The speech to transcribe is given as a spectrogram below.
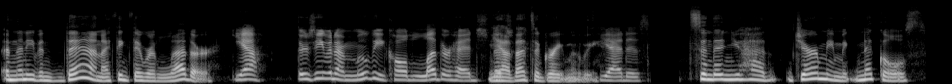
And then even then, I think they were leather. Yeah. There's even a movie called Leatherheads. yeah, that's a great movie. yeah, it is. So then you had Jeremy McNichols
